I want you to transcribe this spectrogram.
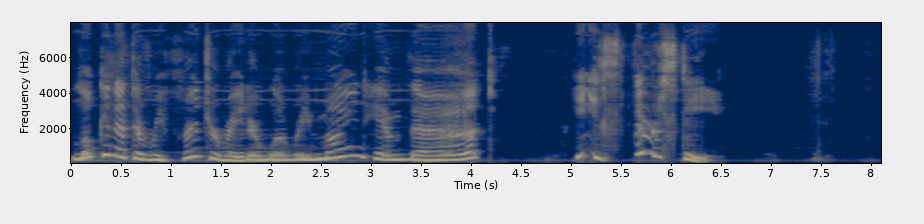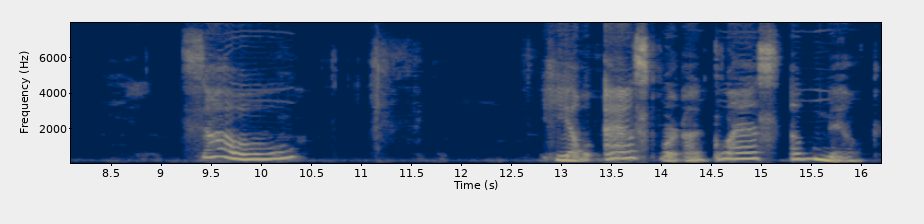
Looking at the refrigerator will remind him that he's thirsty. So he'll ask for a glass of milk.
